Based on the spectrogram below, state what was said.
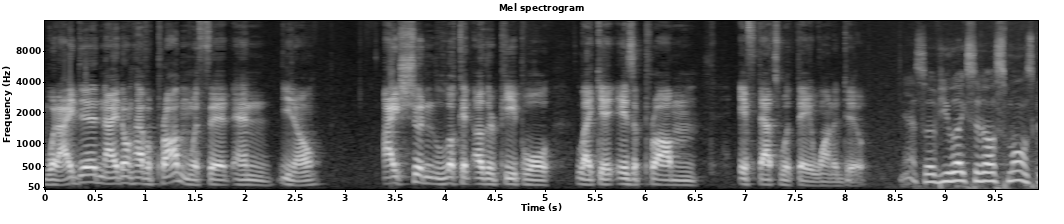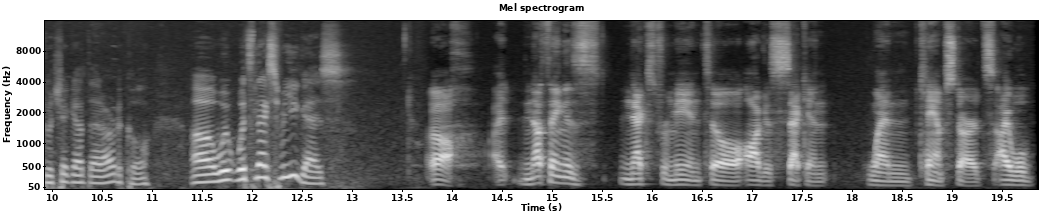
what i did and i don't have a problem with it and you know i shouldn't look at other people like it is a problem if that's what they want to do yeah. So if you like Savell Smalls, go check out that article. Uh, wh- what's next for you guys? Ugh, I, nothing is next for me until August 2nd when camp starts. I will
